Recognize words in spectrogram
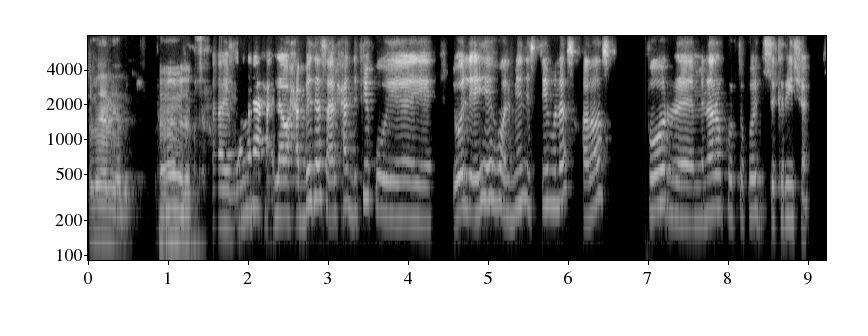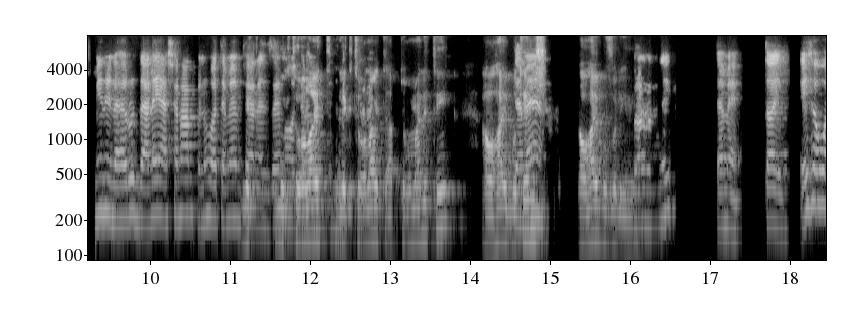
تمام يا دكتور. تمام يا دكتور. طيب لو أنا لو حبيت أسأل حد فيكم يقول لي إيه هو ال main stimulus خلاص. for mineralocorticoid secretion مين اللي هيرد عليا عشان أعرف إن هو تمام فعلا زي ما قلت electrolyte electrolyte abnormality أو hypotension أو hypovolemia تمام. طيب إيه هو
